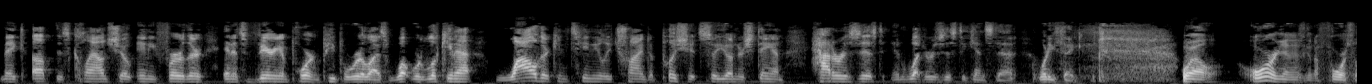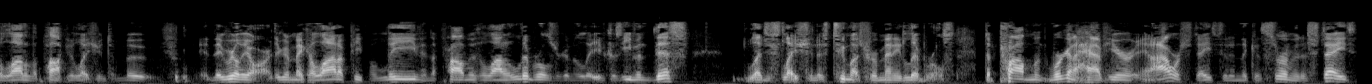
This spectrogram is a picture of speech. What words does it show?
make up this clown show any further. And it's very important people realize what we're looking at while they're continually trying to push it so you understand how to resist and what to resist against that. What do you think? Well, Oregon is going to force a lot of the population to move. They really are. They're going to make a lot of people leave, and the problem is a lot of liberals are going to leave because even this legislation is too much for many liberals. The problem we're going to have here in our states and in the conservative states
